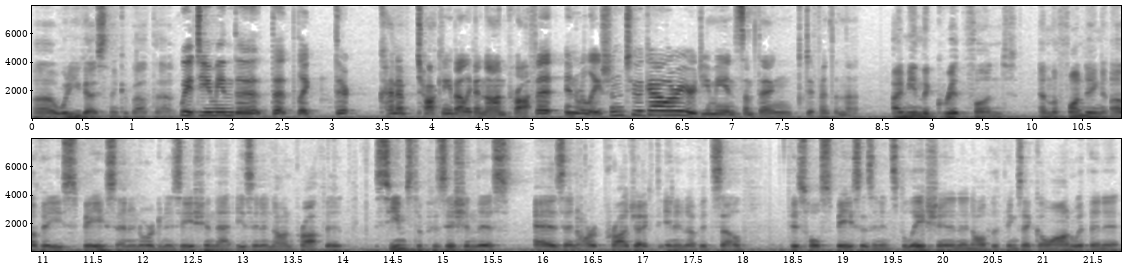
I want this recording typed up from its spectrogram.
Uh, what do you guys think about that? Wait, do you mean the that like they're kind of talking about like a nonprofit in relation to a gallery, or do you mean something different than that? I mean the Grit Fund and the funding of a space and an organization that isn't a nonprofit seems to position this as an art project in and of itself. This whole space as an installation and all the things that go on within it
